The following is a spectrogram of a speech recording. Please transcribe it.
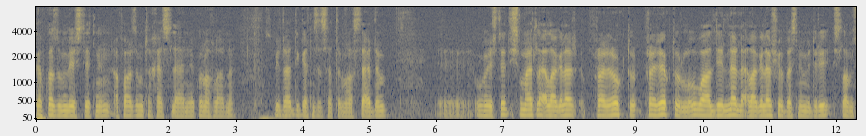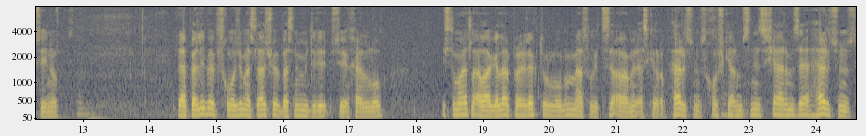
Qafqaz Universitetinin aparıcı mütəxəssislərini, qonaqlarını bir daha diqqətinizə çatdırmaq istərdim. Universitet İctimaiyyətlə Əlaqələr Prorektor, Prorektorluğu Valideynlərlə Əlaqələr Şöbəsinin müdiri İslam Hüseynov, Rəhbərlik və Psixoloji Məsləhət Şöbəsinin müdiri Hüseyn Xəlilov, İctimaiyyətlə Əlaqələr Prorektorluğunun məsuliyyətçisi Amir Əskərov. Hər üçünüz xoş gəlmisiniz şəhərimizə. Hər üçünüz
